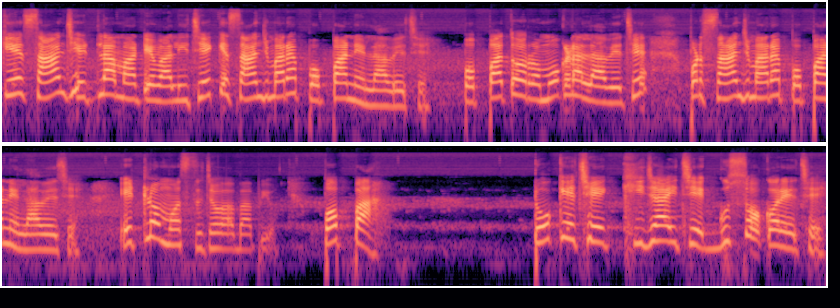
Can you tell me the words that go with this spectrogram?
કે, સાંજ એટલા માટે વાલી છે કે, સાંજ મારા પપ્પાને લાવે છે. પપ્પા તો રમોકડા લાવે છે, પણ સાંજ મારા પપ્પાને લાવે છે. એટલો મસ્ત જવાબ આપ્યો. પપ્પા ટોકે છે, ખીજાય છે, ગુસ્સો કરે છે,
